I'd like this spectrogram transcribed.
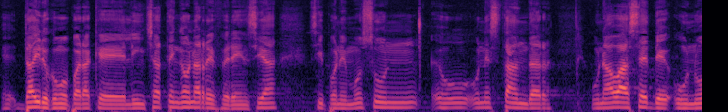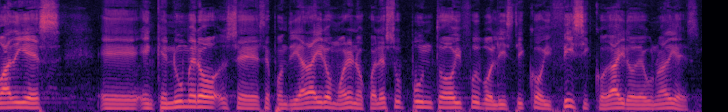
Eh, Dairo, como para que el hincha tenga una referencia, si ponemos un, un estándar, una base de 1 a 10, eh, ¿en qué número se, se pondría Dairo Moreno? ¿Cuál es su punto hoy futbolístico y físico, Dairo, de 1 a 10?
